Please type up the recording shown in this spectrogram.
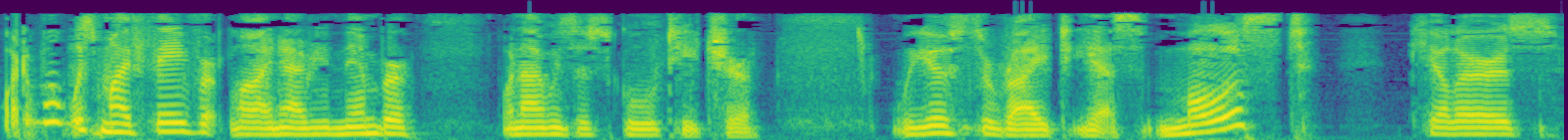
what, what was my favorite line? I remember when I was a school teacher, we used to write, yes, most killers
